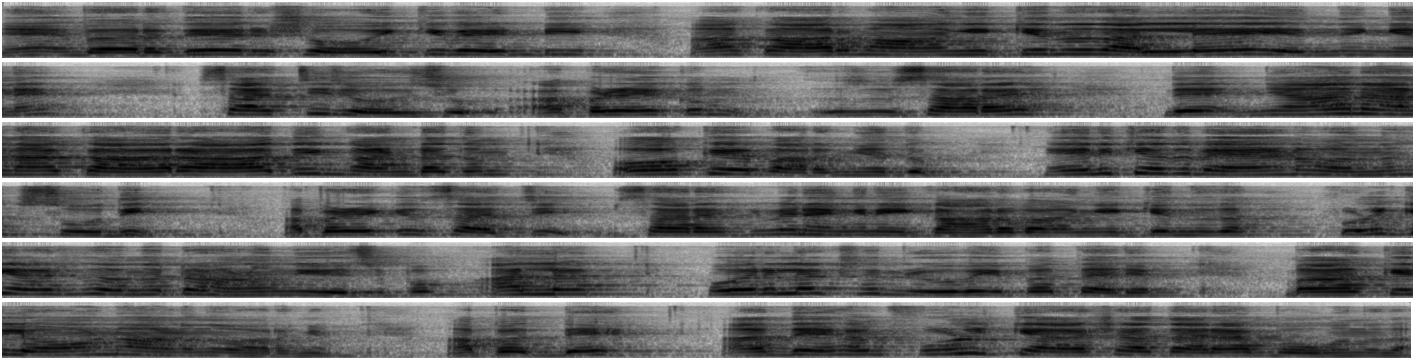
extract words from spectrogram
ഏഹ് വെറുതെ ഒരു ഷോയ്ക്ക് വേണ്ടി ആ കാർ വാങ്ങിക്കുന്നതല്ലേ എന്നിങ്ങനെ സച്ചി ചോദിച്ചു. അപ്പോഴേക്കും സാറേ ദേ ഞാനാണ് ആ കാർ ആദ്യം കണ്ടതും ഓക്കെ പറഞ്ഞതും. എനിക്കത് വേണമെന്ന് സുതി അപ്പോഴേക്കും സച്ചി സാറേ ഇവൻ എങ്ങനെ ഈ കാർ വാങ്ങിക്കുന്നത്? ഫുൾ ക്യാഷ് തന്നിട്ടാണോ എന്ന് ചോദിച്ചപ്പം അല്ല ഒരു ലക്ഷം രൂപ ഇപ്പം തരും. ബാക്കി ലോൺ ആണെന്ന് പറഞ്ഞു. അപ്പോൾ ദേ അദ്ദേഹം ഫുൾ ക്യാഷാണ് തരാൻ പോകുന്നത്.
